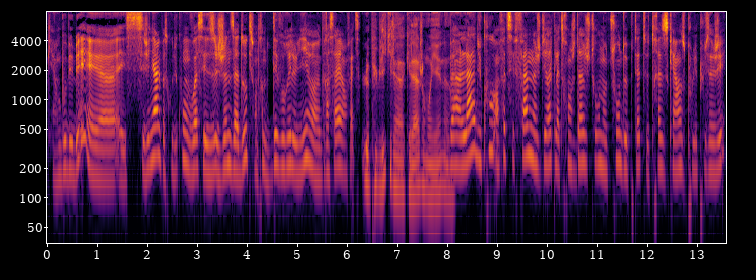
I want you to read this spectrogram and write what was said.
qui est un beau bébé et, c'est génial parce que du coup on voit ces jeunes ados qui sont en train de dévorer le livre grâce à elle en fait. Le public, il a quel âge en moyenne? Ben là, du coup, en fait, ses fans, je dirais que la tranche d'âge tourne autour de peut-être 13-15 pour les plus âgés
